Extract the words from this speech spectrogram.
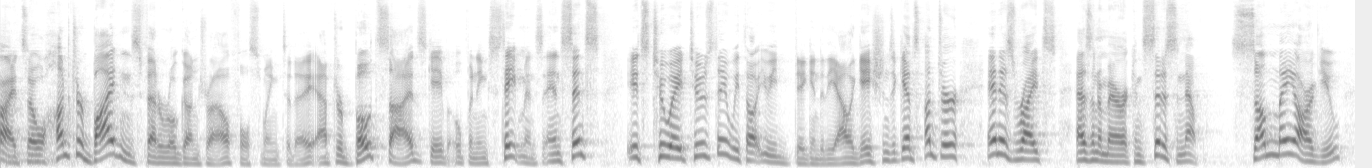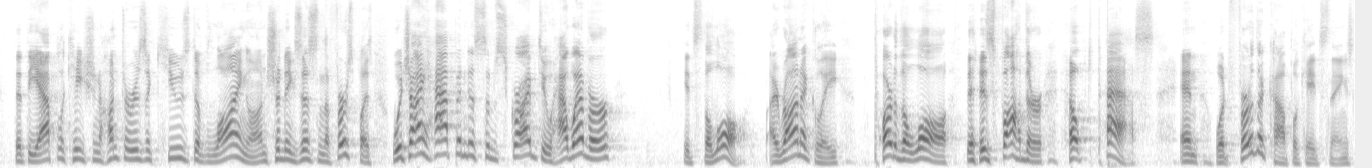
right, so Hunter Biden's federal gun trial full swing today after both sides gave opening statements. And since it's 2A Tuesday, we thought you'd dig into the allegations against Hunter and his rights as an American citizen. Now, some may argue that the application Hunter is accused of lying on shouldn't exist in the first place, which I happen to subscribe to. However, it's the law. Ironically, part of the law that his father helped pass. And what further complicates things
